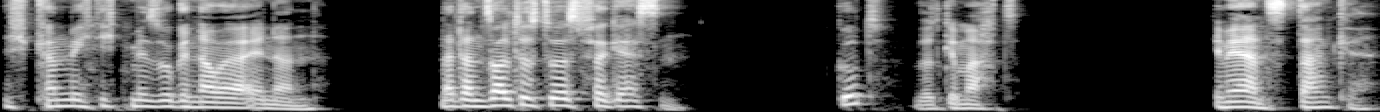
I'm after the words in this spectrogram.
Ich kann mich nicht mehr so genau erinnern. Na, dann solltest du es vergessen. Gut, wird gemacht. Im Ernst, danke.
